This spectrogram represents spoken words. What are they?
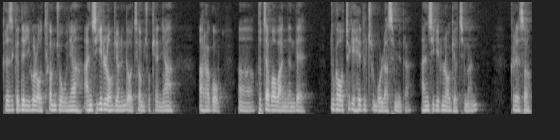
그래서 그들이 이걸 어떻게 하면 좋으냐 안식일을 어겼는데 어떻게 하면 좋겠냐라고 붙잡아 왔는데 누가 어떻게 될줄 몰랐습니다. 안식일은 어겼지만 그래서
